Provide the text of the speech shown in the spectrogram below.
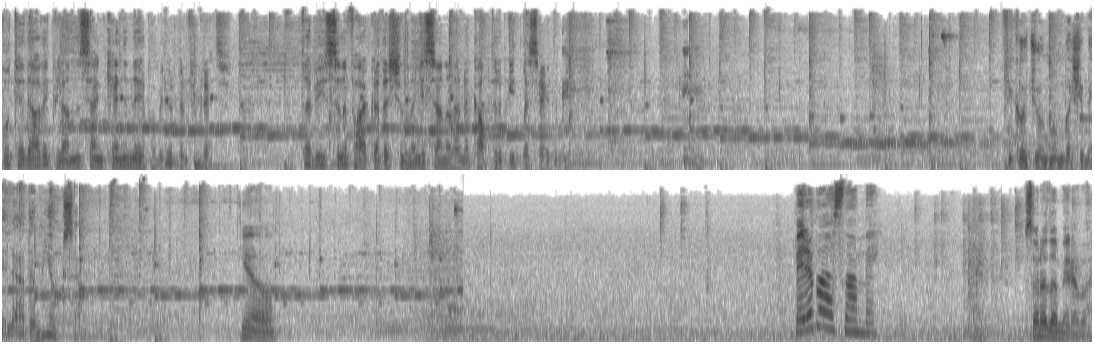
bu tedavi planını sen kendin de yapabilirdin Fikret. Tabii sınıf arkadaşınla lise anılarına kaptırıp gitmeseydin. Fikocuğumun başı belada mı yoksa? Yo. Merhaba Aslan Bey. Sana da merhaba.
